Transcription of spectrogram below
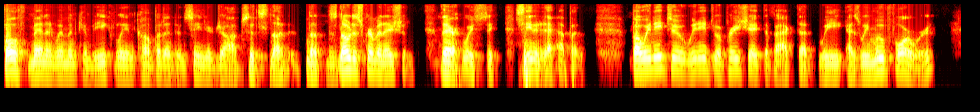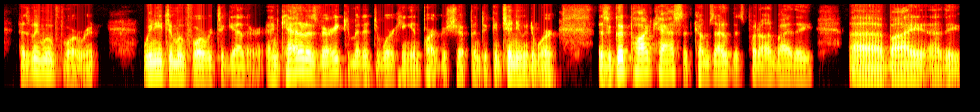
both men and women can be equally incompetent in senior jobs. It's not, not there's no discrimination there. We've see, seen it happen, but we need to we need to appreciate the fact that we, as we move forward, as we move forward, we need to move forward together. And Canada is very committed to working in partnership and to continuing to work. There's a good podcast that comes out that's put on by the uh, by uh, the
